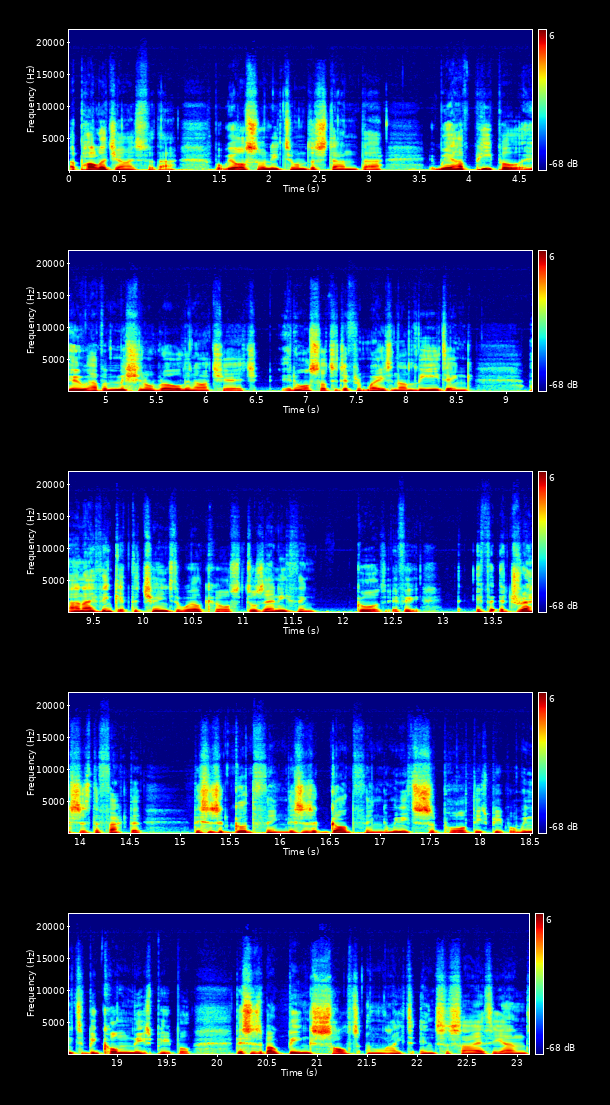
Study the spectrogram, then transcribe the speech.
apologize for that. But we also need to understand that we have people who have a missional role in our church in all sorts of different ways and are leading. And I think if the Change the World course does anything good, if it if it addresses the fact that this is a good thing. This is a God thing. And we need to support these people. We need to become these people. This is about being salt and light in society. And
